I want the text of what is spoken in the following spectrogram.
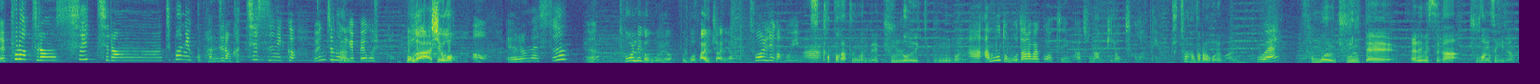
애플워치랑 스위치랑 티파니 앤코 반지랑 같이 있으니까 왠지 모르게 빼고 싶어 뭔가 아쉬워. 어 에르메스? 응? 트윌리가 뭐예요? 이거 뭐 마이쮸 아니야? 투얼리가 모임? 스카프 같은 건데 줄로 이렇게 묶는 거예요. 아, 아무도 못 알아볼 것 같으니까 전 안 필요 없을 것 같아요. 추천하더라고요 많이. 왜? 선물 줄때 에르메스가 주황색이잖아요.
